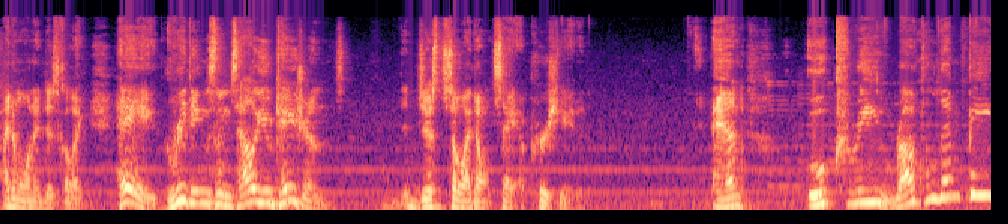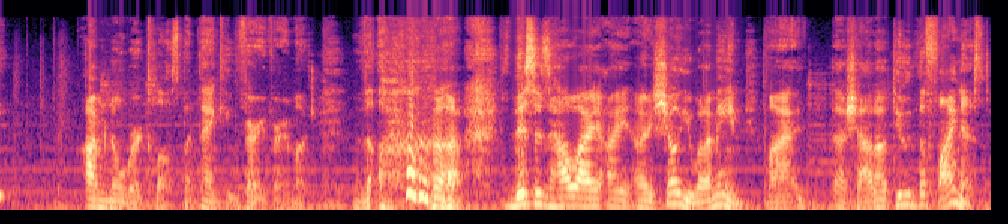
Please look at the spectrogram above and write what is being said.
I don't want to just go like, hey, greetings and salutations. Just so I don't say appreciated. And Ukri Ratalimpi? I'm nowhere close, but thank you very, very much. The, this is how I, I, I, show you what I mean. My shout out to the finest,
